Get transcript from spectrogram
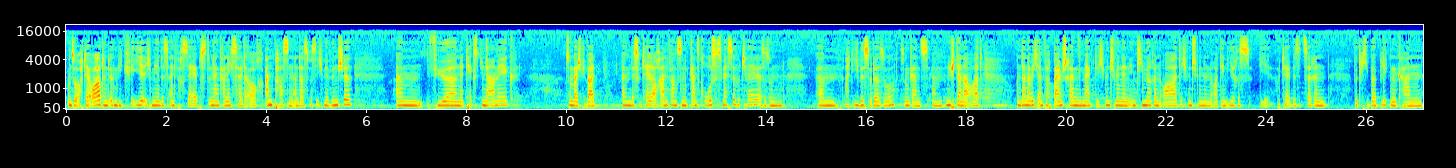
und so auch der Ort und irgendwie kreiere ich mir das einfach selbst und dann kann ich es halt auch anpassen an das, was ich mir wünsche. Ähm, für eine Textdynamik zum Beispiel war ähm, das Hotel auch anfangs ein ganz großes Messehotel, also so ein ähm, Art Ibis oder so, so ein ganz ähm, nüchterner Ort. Und dann habe ich einfach beim Schreiben gemerkt, ich wünsche mir einen intimeren Ort, ich wünsche mir einen Ort, den Iris, die Hotelbesitzerin, wirklich überblicken kann,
